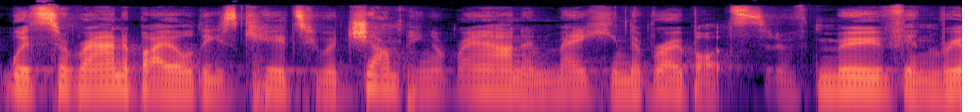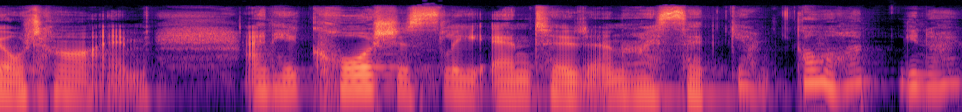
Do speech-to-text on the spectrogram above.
was surrounded by all these kids who were jumping around and making the robots sort of move in real time. And he cautiously entered, and I said, yeah, go on, you know,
